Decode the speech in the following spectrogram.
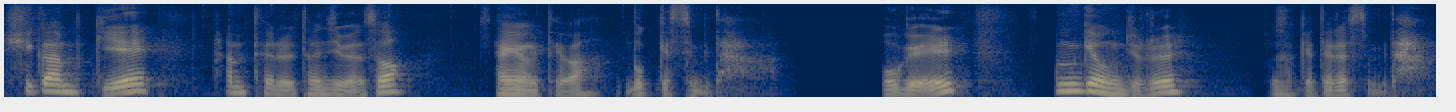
휘감기에 한 표를 던지면서 장영태와 묻겠습니다. 목요일 3경주를 분석해 드렸습니다.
